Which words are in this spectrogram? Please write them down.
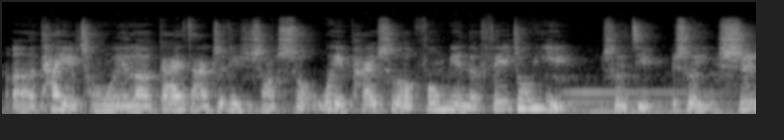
呃，他也成为了该杂志历史上首位拍摄封面的非洲裔设计摄影师。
